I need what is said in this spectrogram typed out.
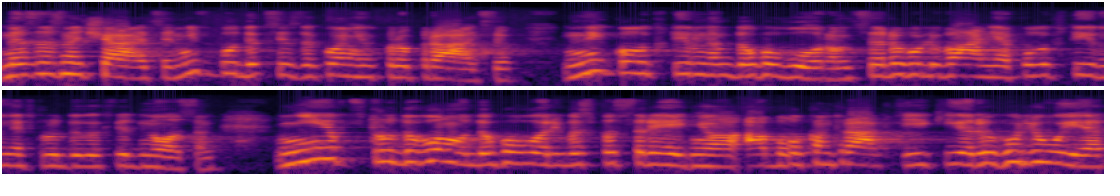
не зазначається ні в кодексі законів про працю, ні колективним договором. Це регулювання колективних трудових відносин, ні в трудовому договорі безпосередньо або контракті, який регулює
